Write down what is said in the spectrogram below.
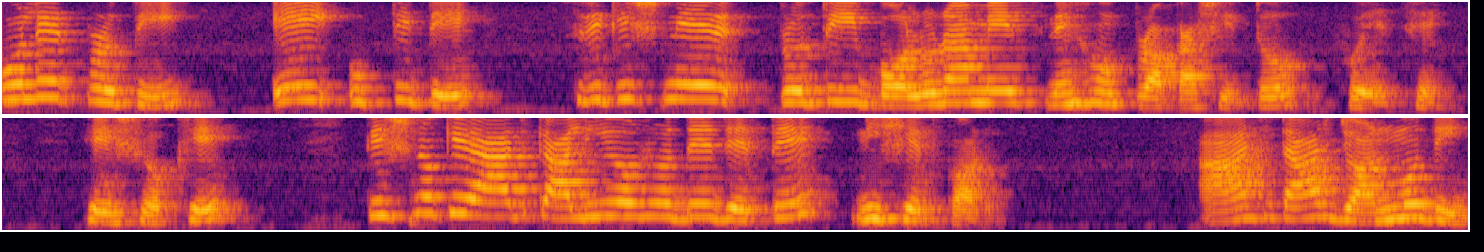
যুগলের প্রতি এই উক্তিতে শ্রীকৃষ্ণের প্রতি বলরামের স্নেহ প্রকাশিত হয়েছে। হে সখে, কৃষ্ণকে আজ কালীয় হ্রদে যেতে নিষেধ করো। আজ তার জন্মদিন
